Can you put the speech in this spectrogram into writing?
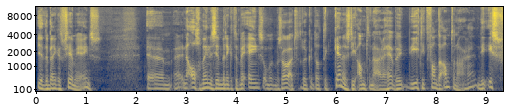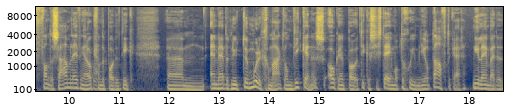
Ja, daar ben ik het zeer mee eens. ehm, in de algemene zin ben ik het ermee eens, om het maar zo uit te drukken, dat de kennis die ambtenaren hebben, die is niet van de ambtenaren, die is van de samenleving en ook Ja. van de politiek. Ehm, en we hebben het nu te moeilijk gemaakt om die kennis ook in het politieke systeem op de goede manier op tafel te krijgen. Niet alleen bij de, eh,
